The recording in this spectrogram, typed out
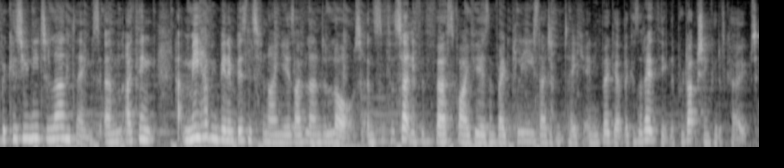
because you need to learn things. And I think me having been in business for nine years, I've learned a lot. And for, certainly for the first five years, I'm very pleased I didn't take it any bigger because I don't think the production could have coped.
